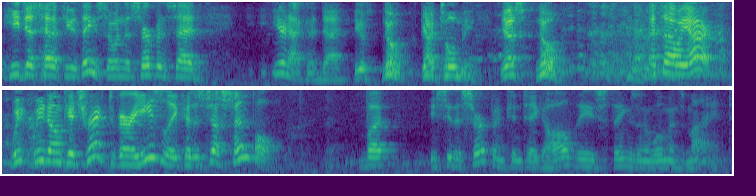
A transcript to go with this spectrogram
he just had a few things. So when the serpent said, You're not going to die, he goes, No, God told me. Yes, no. That's how we are. We, we don't get tricked very easily because it's just simple. But you see, the serpent can take all of these things in a woman's mind.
